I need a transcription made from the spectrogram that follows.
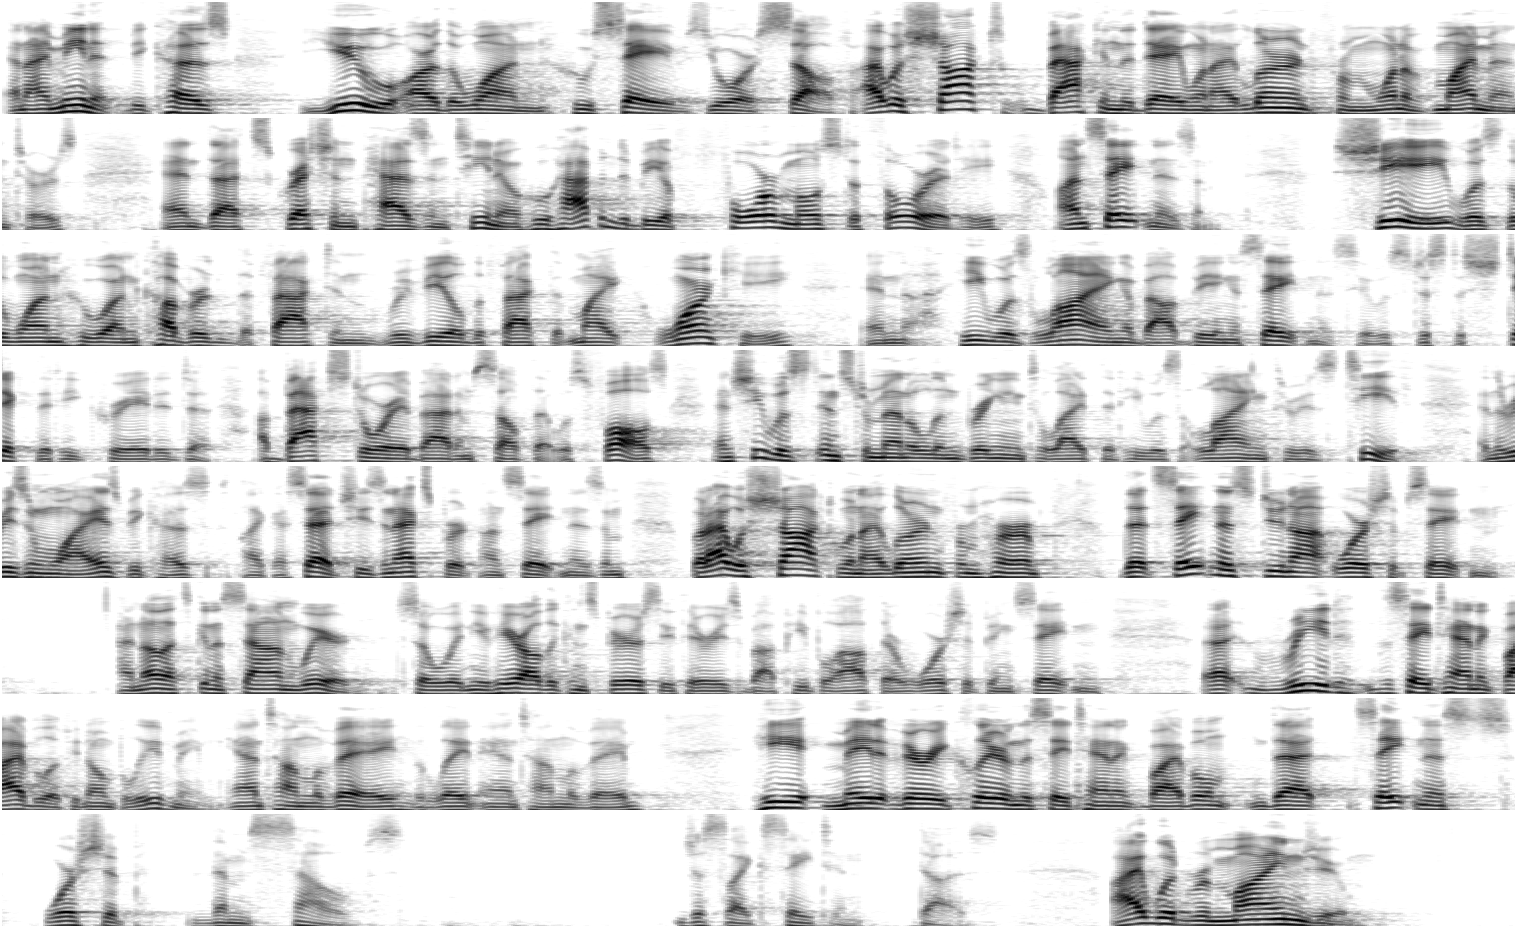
And I mean it because you are the one who saves yourself. I was shocked back in the day when I learned from one of my mentors and that's Gretchen Passantino, who happened to be a foremost authority on Satanism. She was the one who uncovered the fact and revealed the fact that Mike Warnke and he was lying about being a Satanist. It was just a shtick that he created, a, a backstory about himself that was false. And she was instrumental in bringing to light that he was lying through his teeth. And the reason why is because, like I said, she's an expert on Satanism. But I was shocked when I learned from her that Satanists do not worship Satan. I know that's going to sound weird. So when you hear all the conspiracy theories about people out there worshiping Satan, uh, read the Satanic Bible if you don't believe me. Anton LaVey, the late Anton LaVey, he made it very clear in the Satanic Bible that Satanists worship themselves, just like Satan does. I would remind you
